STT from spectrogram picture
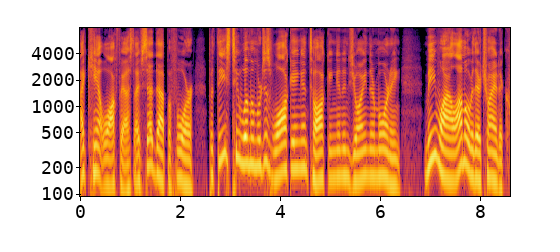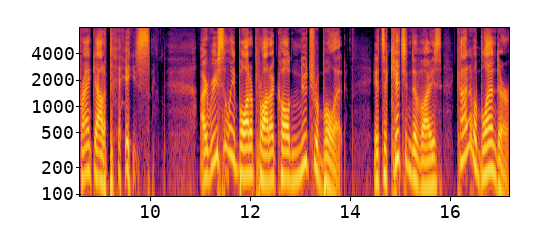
I can't walk fast. I've said that before, but these two women were just walking and talking and enjoying their morning. Meanwhile, I'm over there trying to crank out a pace. I recently bought a product called NutriBullet. It's a kitchen device, kind of a blender.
